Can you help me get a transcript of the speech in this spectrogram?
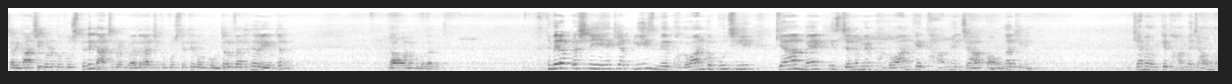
सॉरी कांचीपुरम को पूछते थे, कांचीपुरम वरदराज जी को पूछते थे, वो उनको उत्तर बताते थे और ये उत्तर गाँव वालों को बताते थे। तो मेरा प्रश्न ये है कि आप प्लीज़ मैं भगवान को पूछिए, क्या मैं इस जन्म में भगवान के धाम में जा पाऊँगा कि नहीं? क्या मैं उनके धाम में जाऊँगा?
